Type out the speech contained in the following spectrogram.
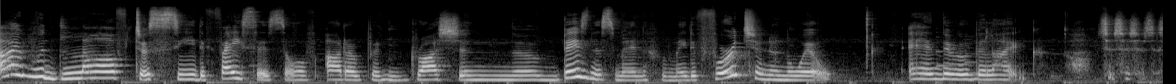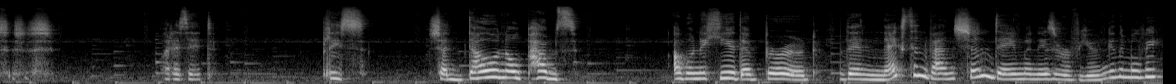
I would love to see the faces of Arab and Russian uh, businessmen who made a fortune on oil. And they will be like, oh, what is it? Please, shut down all pumps. I want to hear that bird. The next invention Damon is reviewing in the movie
